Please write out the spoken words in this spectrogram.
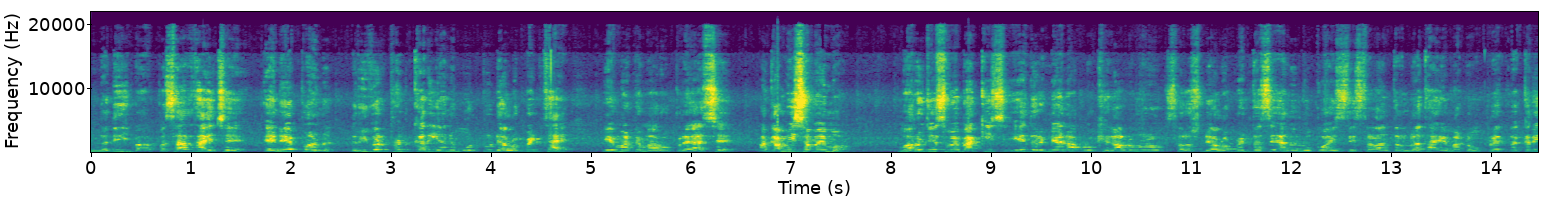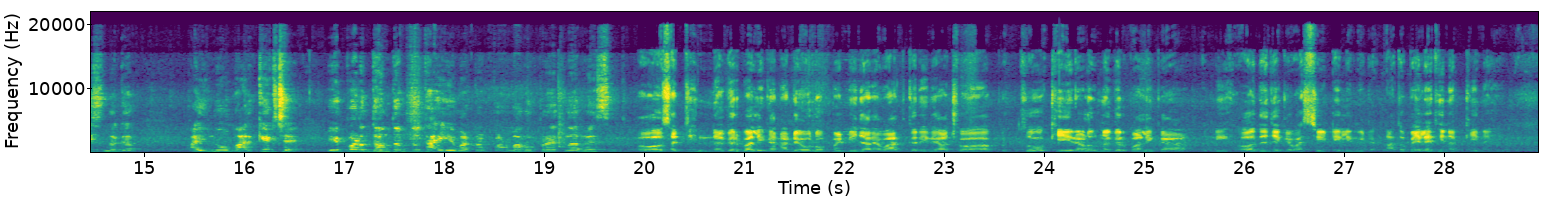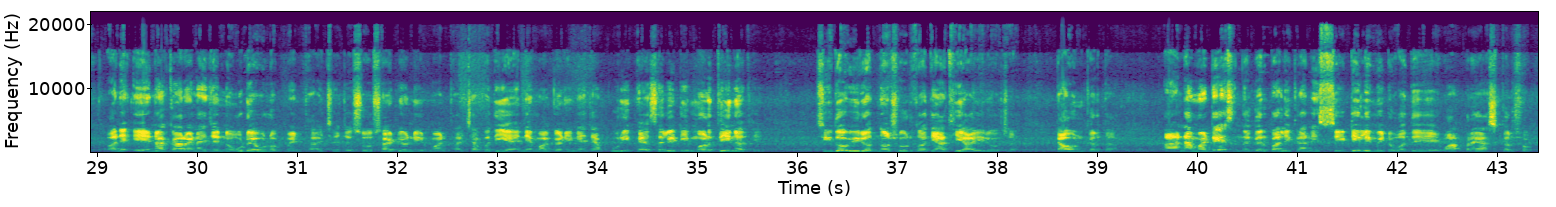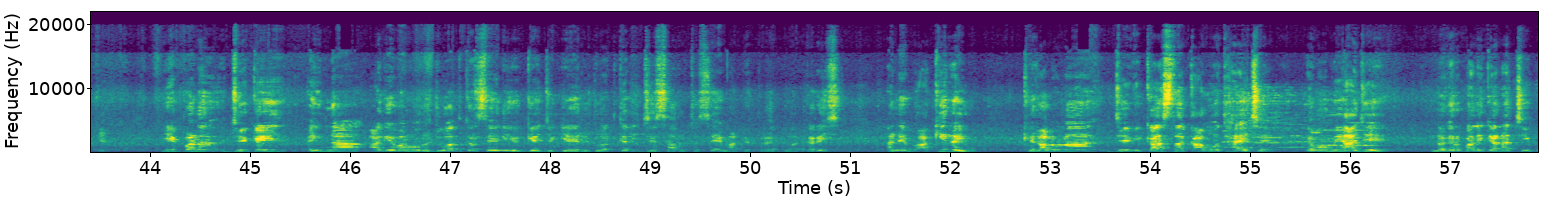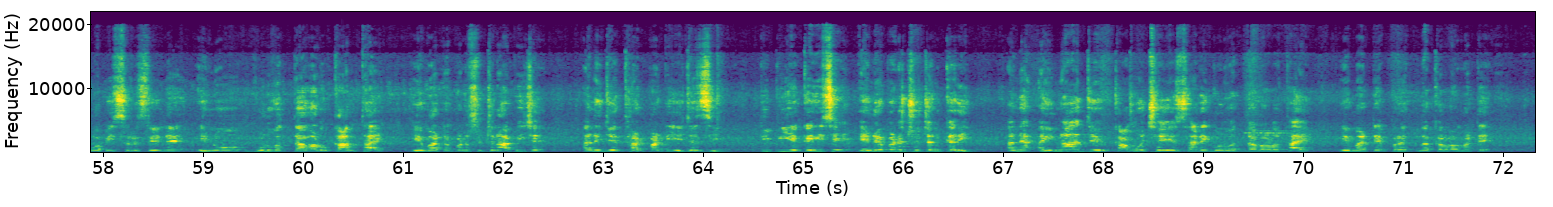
નદી પસાર થાય છે, એને પણ રિવરફ્રન્ટ કરી અને મોટું ડેવલપમેન્ટ થાય. એ માટે મારો પ્રયાસ છે. આગામી સમયમાં મારો જે સમય બાકી છે, એ દરમિયાન આપણો ખેરાલુનું સરસ ડેવલપમેન્ટ થશે અને લોકો અહીંથી સ્થળાંતર ન થાય એ માટે હું પ્રયત્ન કરીશ. નગર આજનું માર્કેટ છે, એ પણ ધમધમતું થાય એ માટે પણ મારો પ્રયત્ન રહેશે. સચિન, નગરપાલિકાના ડેવલપમેન્ટની જ્યારે વાત કરી રહ્યા છો આપ, તો ખેરાળુ નગરપાલિકાની હદ જે કહેવાય સિટી લિમિટ આ તો પહેલેથી નક્કી નહીં. અને એના કારણે જે નવું ડેવલપમેન્ટ થાય છે, જે સોસાયટીઓ નિર્માણ થાય છે, આ બધી એનેમાં ગણીને ત્યાં પૂરી ફેસિલિટી મળતી નથી. સીધો વિરોધનો સૂર તો ત્યાંથી આવી રહ્યો છે, ટાઉન કરતાં. આના માટે નગરપાલિકાની સિટી લિમિટ વધે એવા પ્રયાસ કરશો કે? એ પણ જે કંઈ અહીંના આગેવાનો રજૂઆત કરશે એની યોગ્ય જગ્યાએ રજૂઆત કરી, જે સારું થશે એ માટે પ્રયત્ન કરીશ. અને બાકી રહ્યું, ખેરાલુના જે વિકાસના કામો થાય છે, એમાં મેં આજે નગરપાલિકાના ચીફ ઓફિસરશ્રીને એનું ગુણવત્તાવાળું કામ થાય એ માટે પણ સૂચના આપી છે. અને જે થર્ડ પાર્ટી એજન્સી ટીપીએ કહી છે એને પણ સૂચન કરી અને અહીંના જે કામો છે એ સારી ગુણવત્તાવાળો થાય એ માટે પ્રયત્ન કરવા માટે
